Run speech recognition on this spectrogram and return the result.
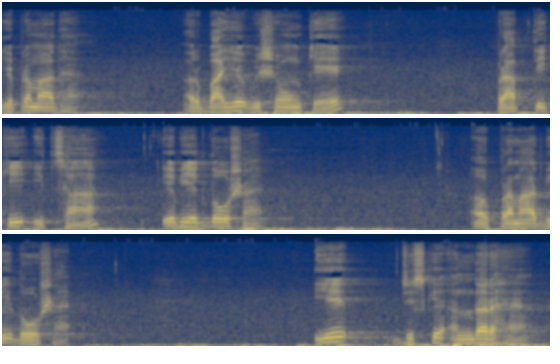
ये प्रमाद है। और बाह्य विषयों के प्राप्ति की इच्छा, ये भी एक दोष है। और प्रमाद भी दोष है। ये जिसके अंदर है,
